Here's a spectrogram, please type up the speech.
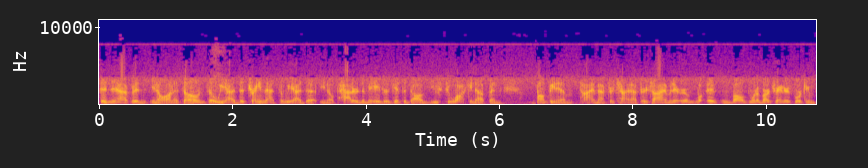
didn't happen, you know, on its own. So we had to train that. So we had to, you know, pattern the behavior, get the dog used to walking up and bumping him time after time after time. And it, it involved one of our trainers working,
